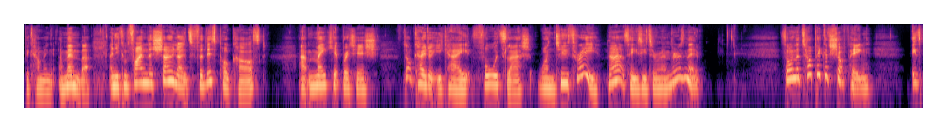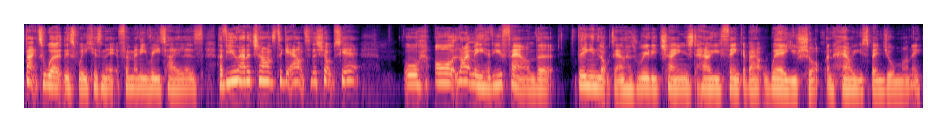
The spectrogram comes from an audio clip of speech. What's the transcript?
becoming a member. And you can find the show notes for this podcast at makeitbritish.co.uk forward slash 123. Now that's easy to remember, isn't it? So, on the topic of shopping, it's back to work this week, isn't it, for many retailers? Have you had a chance to get out to the shops yet? Or, or like me, have you found that being in lockdown has really changed how you think about where you shop and how you spend your money?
